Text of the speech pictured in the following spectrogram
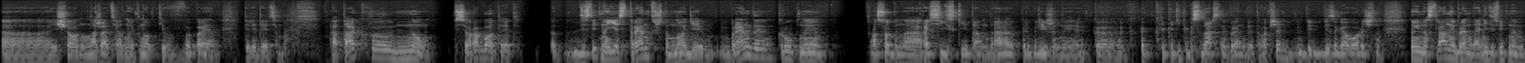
э, еще нажатия одной кнопки в VPN перед этим. А так, э, ну, все работает. Действительно есть тренд, что многие бренды крупные, особенно российские, там, да, приближенные к, к, к какие-то государственные бренды, это вообще безоговорочно. Но ну, иностранные бренды, они действительно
